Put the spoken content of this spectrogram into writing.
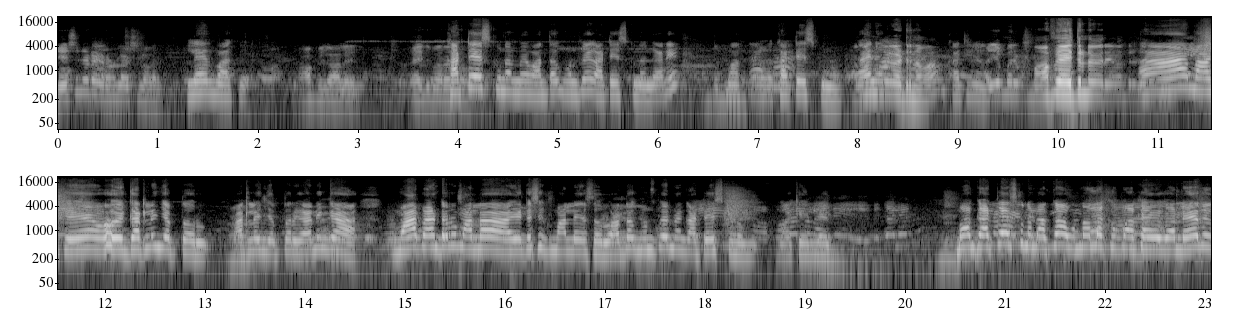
చేసినట్టే రెండు లక్షల వరకు? లేదు మాకు. మాఫీ కాలేదు. రైతు భరోసా కట్టేసుకున్నాం మేము అంతకు మునిపే కట్టేసుకున్నాం కానీ మాకు కట్టేసుకున్నాం. ఆయన అంతా కట్టినావా? కట్టినాం. అయ్యో మరి మాఫీ అవుతుండగా రేవంత్ రెడ్డి. ఆ, మాకే గట్లని చెప్తారు. అట్లని చెప్తారు కానీ ఇంకా మా పంటరు మళ్ళా ఎగసికి మళ్ళీ వేస్తారు. అంతకు మునిపే మేము కట్టేసుకున్నాము మాకేం లేదు. మాకు కట్టేసుకున్నాం అక్క ఉన్న వాళ్ళకు మాకు లేదు.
